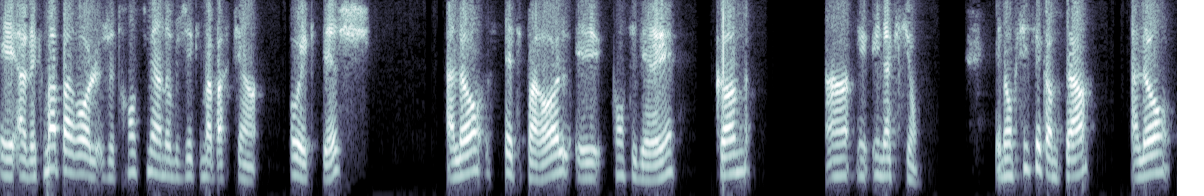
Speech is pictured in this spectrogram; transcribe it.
et avec ma parole, je transmets un objet qui m'appartient au Ekdesh, alors cette parole est considérée comme une action. Et donc si c'est comme ça, alors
